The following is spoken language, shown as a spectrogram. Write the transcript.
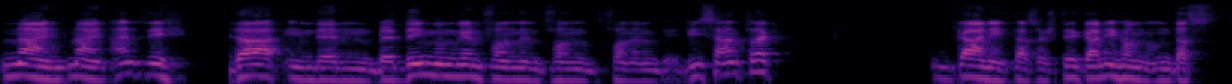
Nein, nein, eigentlich da in den Bedingungen von, von, von dem Visa-Antrag gar nicht. Also steht gar nicht und, und das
